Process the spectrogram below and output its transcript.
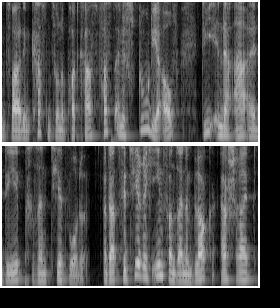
und zwar dem Kassenzone-Podcast, fasst eine Studie auf, die in der ARD präsentiert wurde. Und da zitiere ich ihn von seinem Blog. Er schreibt,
